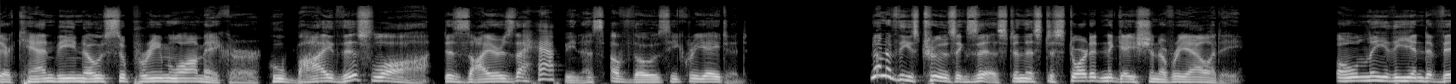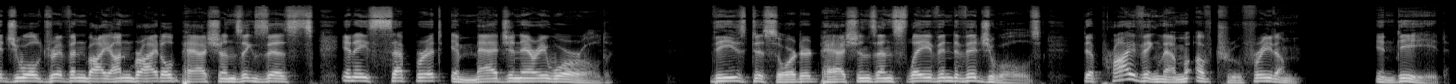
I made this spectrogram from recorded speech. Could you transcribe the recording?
there can be no supreme lawmaker who by this law desires the happiness of those he created. None of these truths exist in this distorted negation of reality. Only the individual driven by unbridled passions exists in a separate imaginary world. These disordered passions enslave individuals, depriving them of true freedom. Indeed,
